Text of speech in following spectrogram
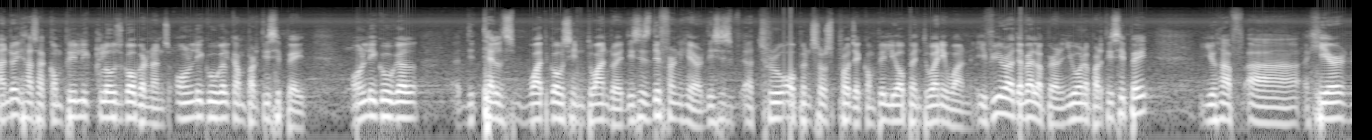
Android has a completely closed governance. Only Google can participate. Only Google tells what goes into Android. This is different here. This is a true open source project, completely open to anyone. If you're a developer and you want to participate, you have uh, here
